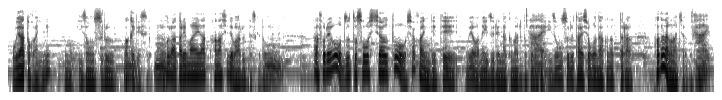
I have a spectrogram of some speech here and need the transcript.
親とかにねその依存するわけですよ、うん。うん。それは当たり前な話ではあるんですけど、うん。だからそれをずっとそうしちゃうと社会に出て親はねいずれ亡くなるところはい。で依存する対象がなくなったら立てなくなっちゃうわけです、ね。はい。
